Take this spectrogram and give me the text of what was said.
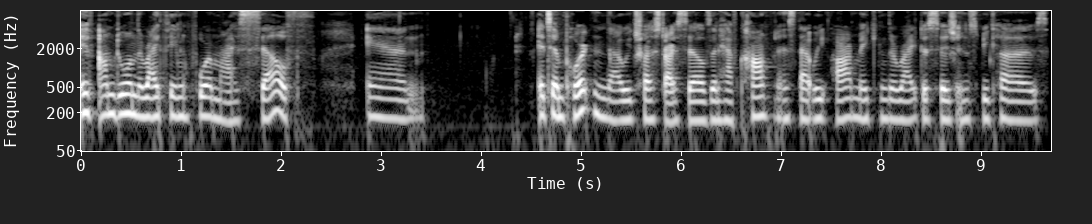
if I'm doing the right thing for myself. And it's important that we trust ourselves and have confidence that we are making the right decisions because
